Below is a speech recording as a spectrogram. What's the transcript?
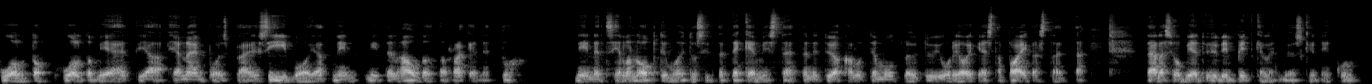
huolto, huoltomiehet ja, ja näin poispäin, siivoojat, niin niiden autot on rakennettu niin, että siellä on optimoitu sitä tekemistä, että ne työkalut ja muut löytyy juuri oikeasta paikasta, että täällä se on viety hyvin pitkälle myöskin niin kuin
